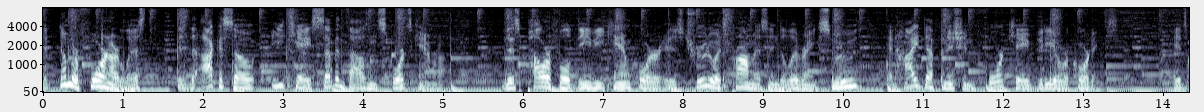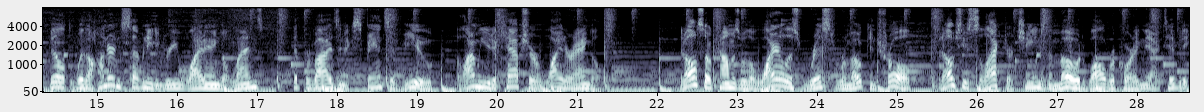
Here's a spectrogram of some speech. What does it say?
At number 4 on our list is the Akaso EK7000 sports camera. This powerful DV camcorder is true to its promise in delivering smooth and high definition 4K video recordings. It's built with a 170 degree wide angle lens that provides an expansive view, allowing you to capture wider angles. It also comes with a wireless wrist remote control that helps you select or change the mode while recording the activity.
